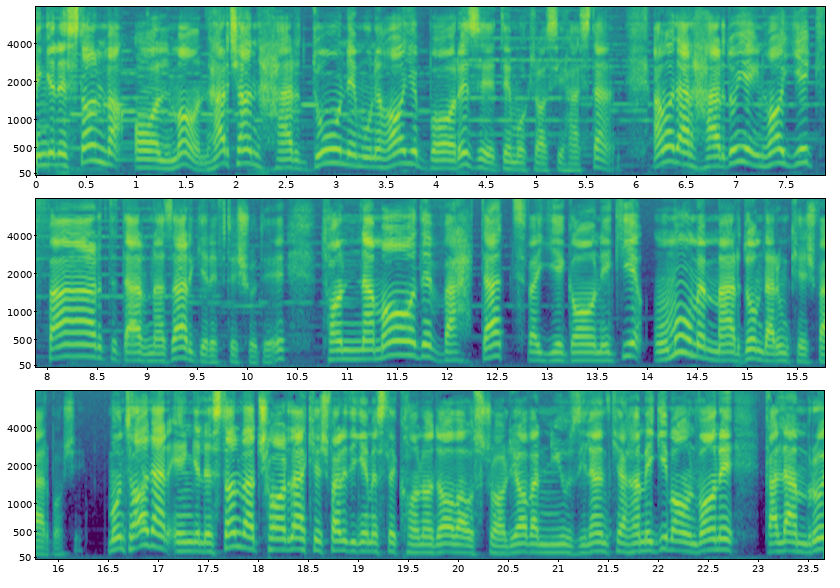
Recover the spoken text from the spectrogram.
انگلستان و آلمان هرچند هر دو نمونه های بارز دموکراسی هستند. اما در هر دوی اینها یک فرد در نظر گرفته شده تا نماد وحدت و یگانگی عموم مردم در اون کشور باشه. منتها در انگلستان و 14 کشور دیگه مثل کانادا و استرالیا و نیوزیلند که همگی با عنوان قلمرو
